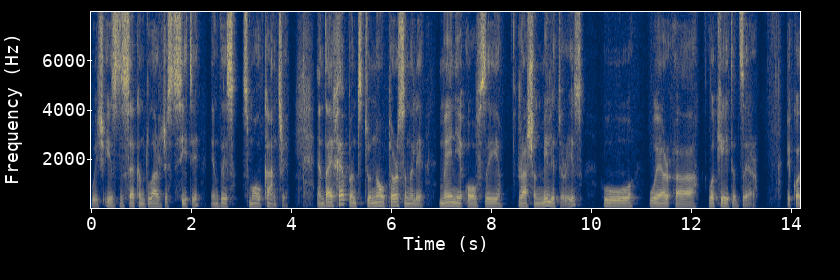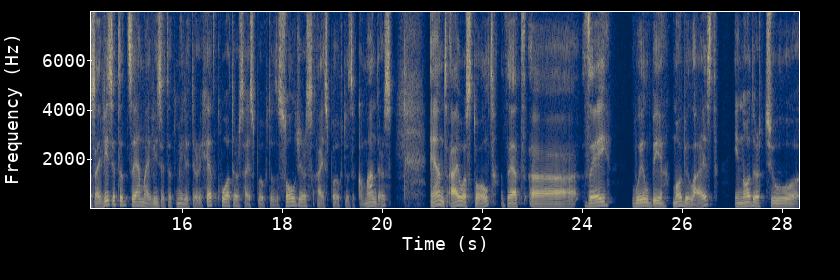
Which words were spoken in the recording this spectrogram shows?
which is the second largest city in this small country. And I happened to know personally many of the Russian militaries who were uh, located there. Because I visited them, I visited military headquarters, I spoke to the soldiers, I spoke to the commanders, and I was told that uh, they will be mobilized in order to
